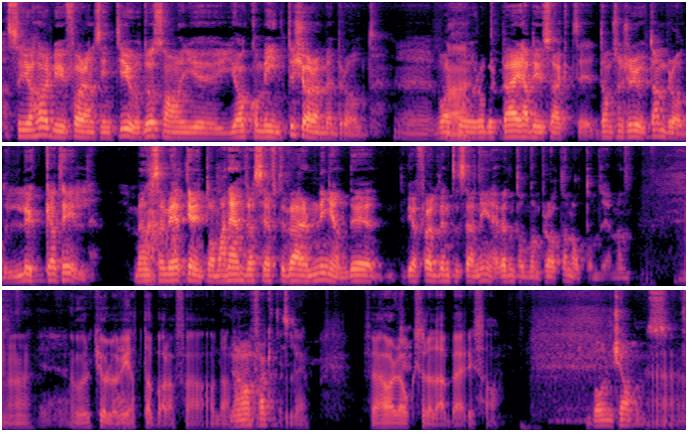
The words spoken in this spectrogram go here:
Alltså jag hörde ju förhandsintervju och då sa han ju jag kommer inte köra med brodd. Eh, varpå Robert Berg hade ju sagt de som kör utan brodd, lycka till. Men sen vet jag inte om han ändrar sig efter värmningen. Det, jag följde inte sändningen. Jag vet inte om de pratar något om det. Men, Nej, det vore kul att veta bara. För den ja, faktiskt. För jag hörde också det där Berg sa. Bon chance. Eh,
